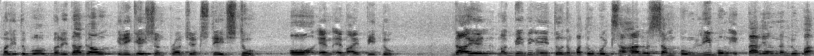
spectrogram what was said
Malitubog Maridagaw Irrigation Project Stage 2 o MMIP 2. Dahil magbibigay ito ng patubig sa halos 10,000 ektaryang ng lupa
